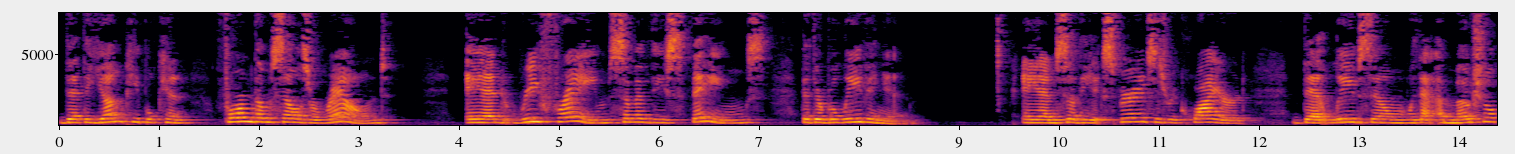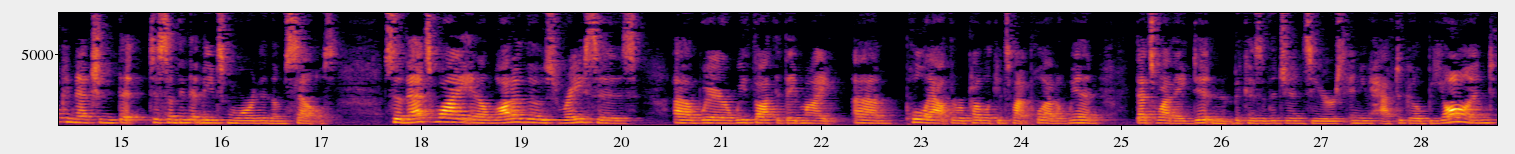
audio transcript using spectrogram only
that the young people can form themselves around and reframe some of these things that they're believing in. And so the experience is required that leaves them with that emotional connection that to something that means more than themselves. So that's why in a lot of those races uh, where we thought that they might um, pull out, the Republicans might pull out a win, that's why they didn't because of the Gen Zers. And you have to go beyond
